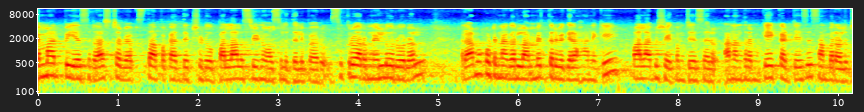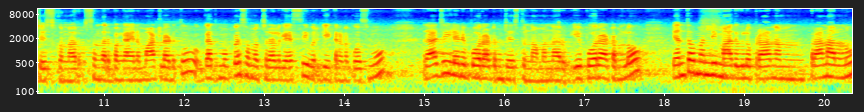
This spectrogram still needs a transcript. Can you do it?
ఎంఆర్పీఎస్ రాష్ట్ర వ్యవస్థాపక అధ్యక్షుడు పల్లాల శ్రీనివాసులు తెలిపారు. శుక్రవారం నెల్లూరు రూరల్ రామకోట నగర్లో అంబేద్కర్ విగ్రహానికి పాలాభిషేకం చేశారు. అనంతరం కేక్ కట్ చేసి సంబరాలు చేసుకున్నారు. సందర్భంగా ఆయన మాట్లాడుతూ గత ముప్పై సంవత్సరాలుగా ఎస్సీ వర్గీకరణ కోసము రాజీ లేని పోరాటం చేస్తున్నామన్నారు. ఈ పోరాటంలో ఎంతోమంది మాదిగులు ప్రాణం ప్రాణాలను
